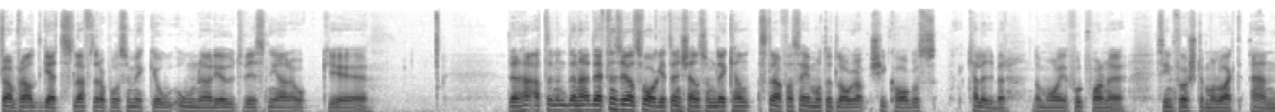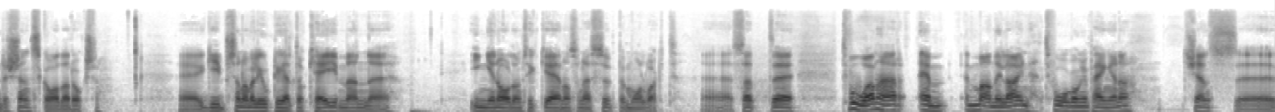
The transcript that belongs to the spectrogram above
Framförallt Getzlaff drar på sig mycket onödiga utvisningar och eh, den, här, att den, den, här defensiva svagheten känns som det kan straffa sig mot ett lag av Chicagos kaliber. De har ju fortfarande sin första målvakt Anderson skadad också. Eh, Gibson har väl gjort det helt okej okay, men eh, ingen av dem tycker jag är någon sån här supermålvakt. Eh, så att eh, tvåan här, M Moneyline, två gånger pengarna. Känns eh,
